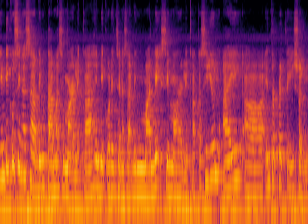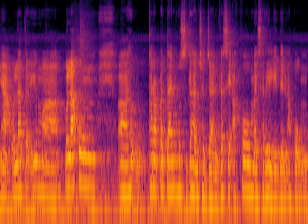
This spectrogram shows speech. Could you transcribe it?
Hindi ko sinasabing tama si Marlica, hindi ko rin sinasabing mali si Marlica kasi yun ay ah, interpretation niya. Wala to yung ma, wala akong ah, karapatan husgahan siya diyan kasi ako may sarili din akong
